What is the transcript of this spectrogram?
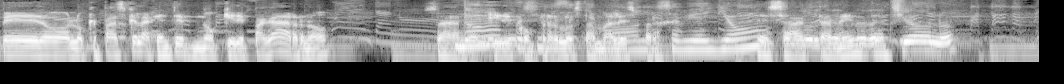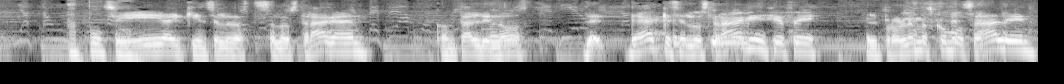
pero lo que pasa es que la gente no quiere pagar, ¿no? O sea, no, quiere pues comprar los tamales no, para. No sabía yo. Exactamente. redacción, ¿no? ¿A poco? Sí, hay quien se los, se los tragan, con tal de no. De, deja que se los traguen, jefe. El problema es cómo salen.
